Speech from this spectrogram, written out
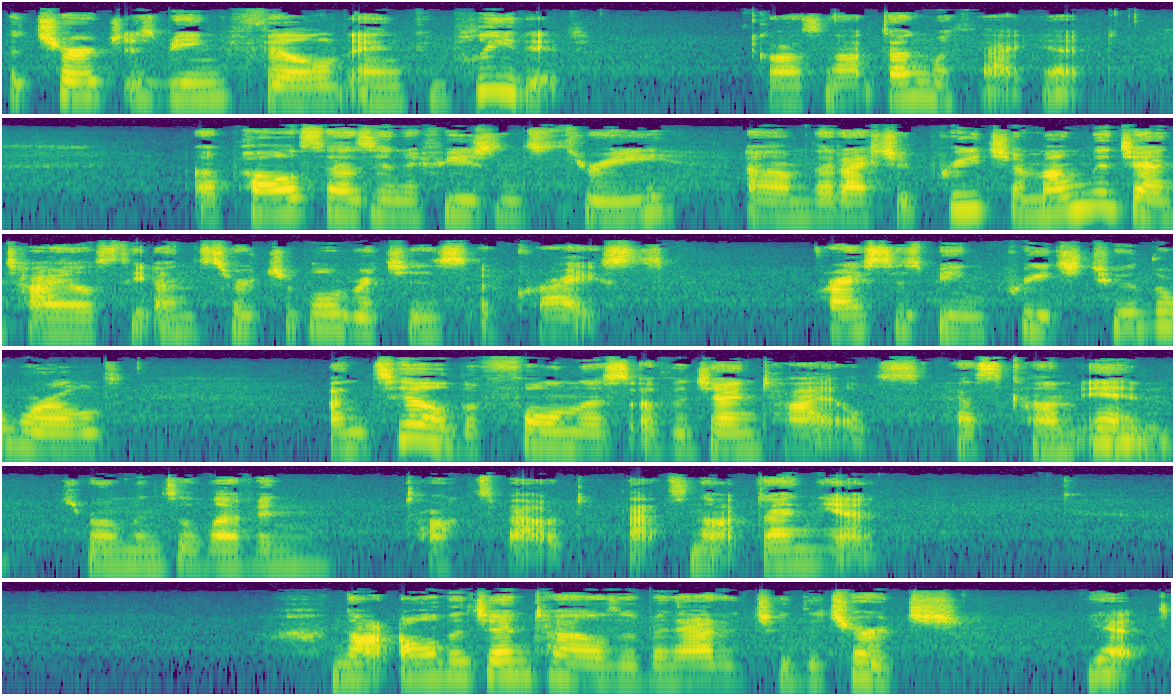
the church is being filled and completed. God's not done with that yet. Uh, Paul says in Ephesians 3 um, that I should preach among the Gentiles the unsearchable riches of Christ. Christ is being preached to the world until the fullness of the Gentiles has come in, as Romans 11 talks about. That's not done yet. Not all the Gentiles have been added to the church yet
